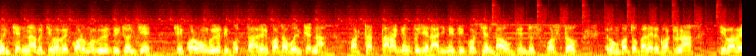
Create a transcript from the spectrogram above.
বলছেন না যেভাবে কর্মবিরতি চলছে, সেই কর্মবিরতি প্রত্যাহারের কথা বলছেন না। অর্থাৎ তারা কিন্তু যে রাজনীতি করছেন তাও কিন্তু স্পষ্ট। এবং গতকালের ঘটনা যেভাবে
